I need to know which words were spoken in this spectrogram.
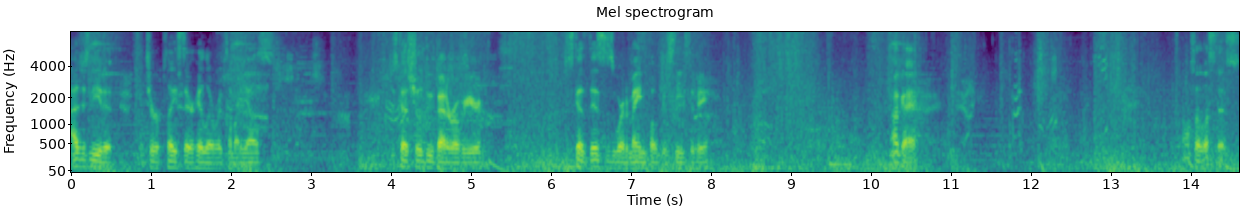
I just need it to replace their healer with somebody else. Just because she'll do better over here. Just because this is where the main focus needs to be. Okay. Also, what's this?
